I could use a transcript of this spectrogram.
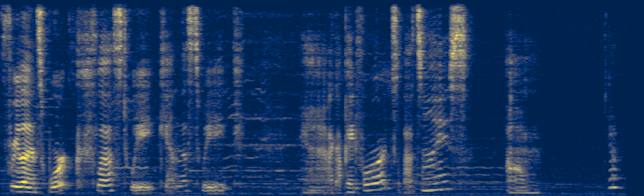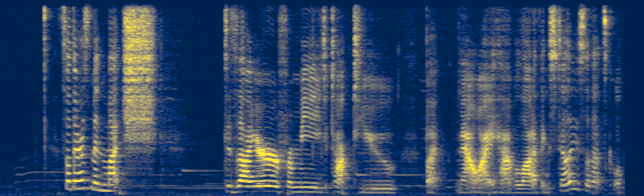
freelance work last week and this week. And I got paid for it, so that's nice. Um. So there hasn't been much desire for me to talk to you, but now I have a lot of things to tell you, so that's cool.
